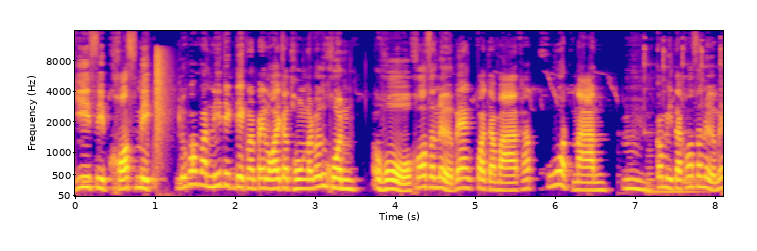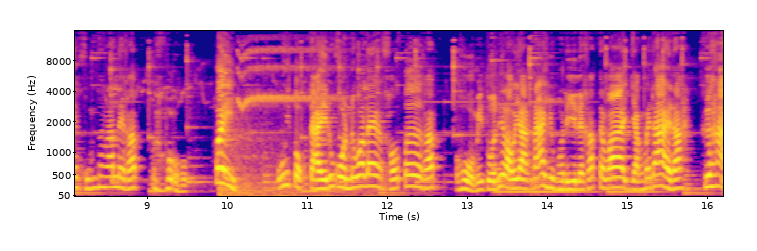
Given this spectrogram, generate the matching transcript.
20คอสมิกหรือว่าวันนี้เด็กๆมันไปลอยกระทงกันว่าทุกคน โอ้โห ข้อเสนอแม่งกว่าจะมาครับโคตรนาน อืมก็มีแต่ข้อเสนอไม่คุ้มทั้งนั้นเลยครับโอ้โหเฮ้ย อุ้ยตกใจทุกคนนึกว่าแลกกับเคาน์เตอร์ครับโอ้โหมีตัวที่เราอยากได้อยู่พอดีเลยครับ แต่ว่ายังไม่ได้นะคือหา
